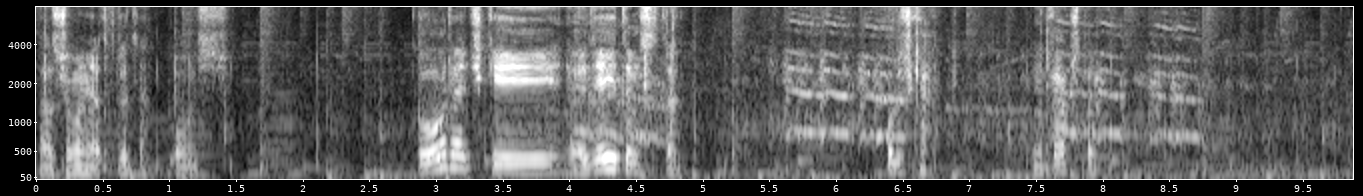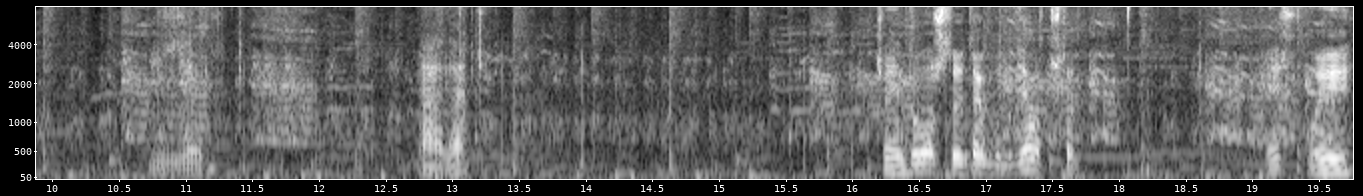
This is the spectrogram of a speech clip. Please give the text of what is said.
А зачем они открыты полностью? Курочки. А где итемсы-то? Курочка. Никак, что ли? А, да? Что, не думал, что я так буду делать, что ли? Эх вы.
